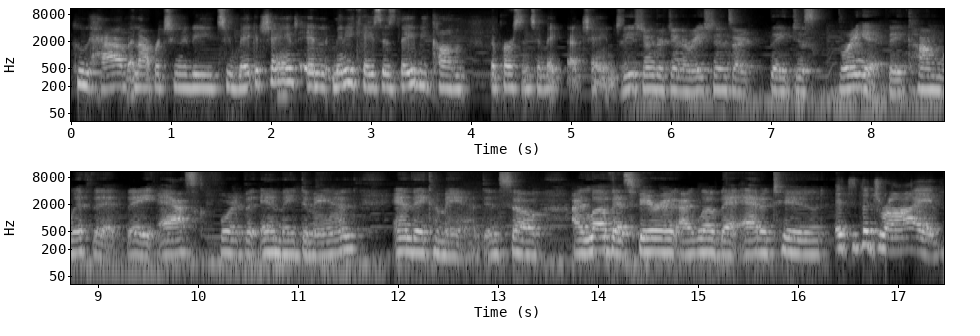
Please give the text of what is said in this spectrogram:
who have an opportunity to make a change. In many cases, they become the person to make that change. These younger generations are, they just bring it, they come with it, they ask for the, and they demand and they command. And so I love that spirit. I love that attitude. It's the drive,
